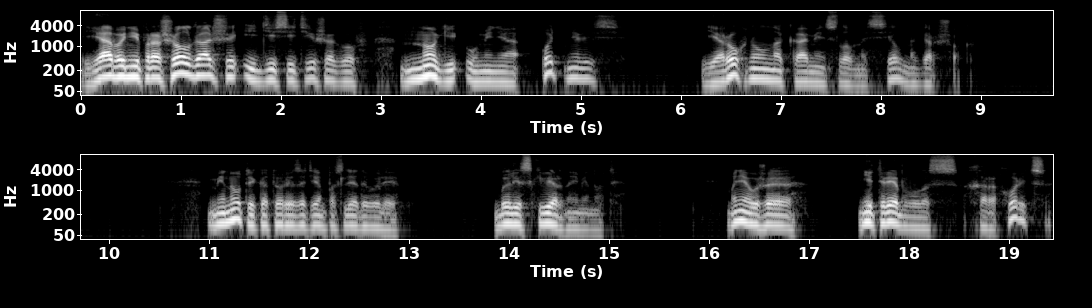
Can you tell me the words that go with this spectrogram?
Я бы не прошел дальше и десяти шагов. Ноги у меня отнялись. Я рухнул на камень, словно сел на горшок. Минуты, которые затем последовали, были скверные минуты. Мне уже не требовалось хорохориться.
